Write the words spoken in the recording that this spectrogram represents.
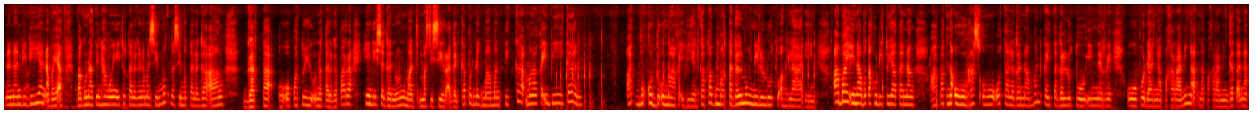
na nandidiyan. Abay, ah, bago natin hanguin ito talaga naman simot na simot talaga ang gata. Oo, patuyo na talaga para hindi siya ganun masisira agad kapag nagmamantika, mga kaibigan. At bukod doon mga kaibigan, kapag matagal mong niluluto ang laing, abay, inabot ako dito yata ng apat na oras. Oo, talaga naman, kay tagal lutuin ni Re. Opo, dahil napakarami nga at napakaraming gata na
